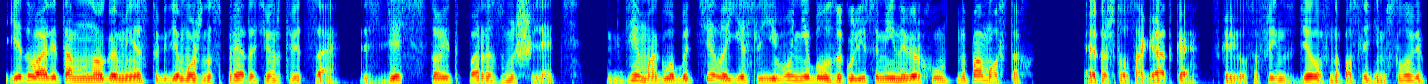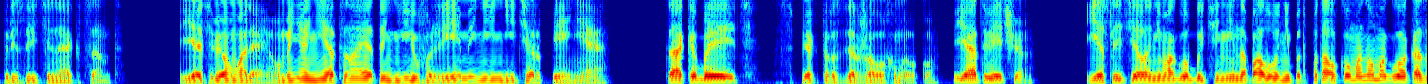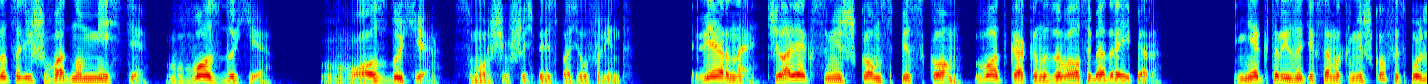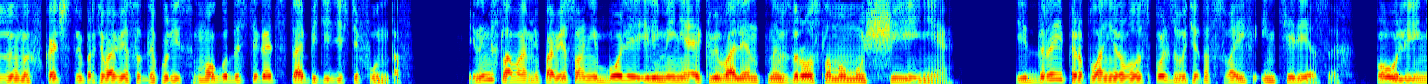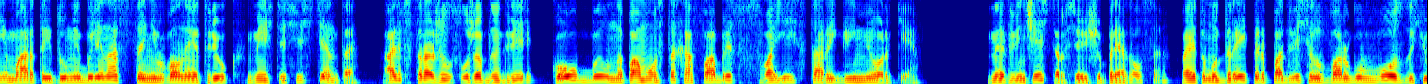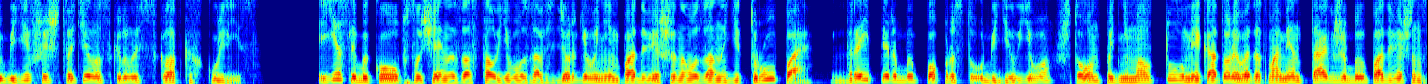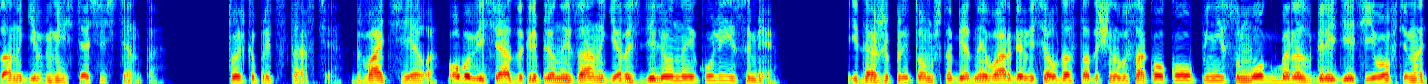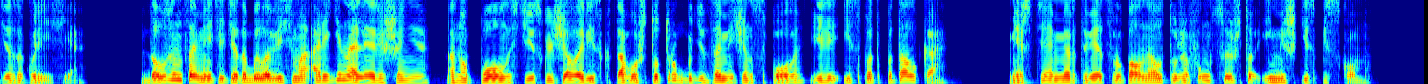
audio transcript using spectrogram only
Едва ли там много мест, где можно спрятать мертвеца. Здесь стоит поразмышлять. Где могло быть тело, если его не было за кулисами и наверху, на помостах? «Это что, загадка?» — скривился Флинт, сделав на последнем слове презрительный акцент. «Я тебя умоляю, у меня нет на это ни времени, ни терпения». «Так и быть!» — Спектр сдержал ухмылку. «Я отвечу. Если тело не могло быть ни на полу, ни под потолком, оно могло оказаться лишь в одном месте — в воздухе». «В воздухе?» — сморщившись, переспросил Флинт. Верно, человек с мешком с песком, вот как и называл себя Дрейпер. Некоторые из этих самых мешков, используемых в качестве противовеса для кулис, могут достигать 150 фунтов. Иными словами, по весу они более или менее эквивалентны взрослому мужчине. И Дрейпер планировал использовать это в своих интересах. Паулини, Марта и Туми были на сцене, выполняя трюк, месть ассистента, Альф сторожил служебную дверь, Коуп был на помостах, а Фабрис в своей старой гримерке. Нед Винчестер все еще прятался, поэтому Дрейпер подвесил варгу в воздухе, убедившись, что тело скрылось в складках кулис. И если бы Коуп случайно застал его за вздергиванием подвешенного за ноги трупа, Дрейпер бы попросту убедил его, что он поднимал Туми, который в этот момент также был подвешен за ноги вместе ассистента. Только представьте, два тела, оба висят, закрепленные за ноги, разделенные кулисами. И даже при том, что бедный Варга висел достаточно высоко, Коуп не смог бы разглядеть его в темноте закулисья. Должен заметить, это было весьма оригинальное решение. Оно полностью исключало риск того, что труп будет замечен с пола или из-под потолка. Меж тем мертвец выполнял ту же функцию, что и мешки с песком.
